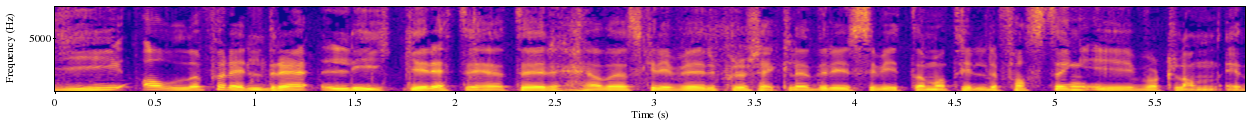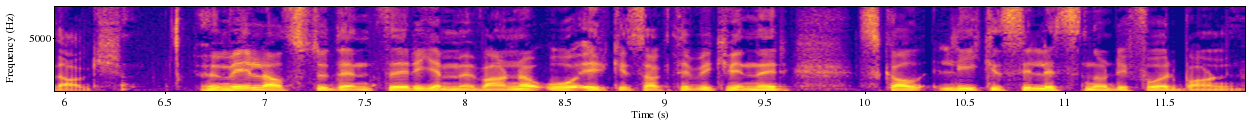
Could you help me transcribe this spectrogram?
Gi alle foreldre like rettigheter. Ja, det skriver prosjektleder i Civita Mathilde Fasting i Vårt Land i dag. Hun vil at studenter, hjemmeværende og yrkesaktive kvinner skal likestilles når de får barn.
